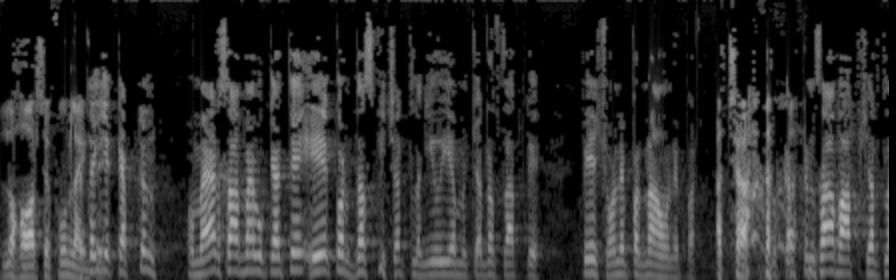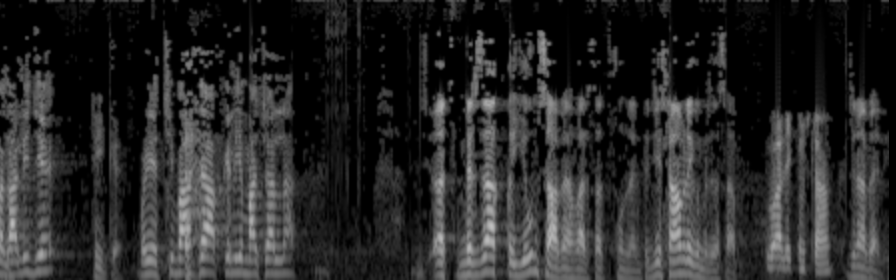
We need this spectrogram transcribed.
लाहौर से फ़ोन लाइन अच्छा ये कैप्टन उमैर साहब हैं वो कहते हैं एक और दस की शर्त लगी हुई है मुशर्रफ साहब के पेश होने पर ना होने पर। अच्छा। तो कैप्टन साहब आप शर्त लगा लीजिए। ठीक है। बड़ी अच्छी बात है आपके लिए माशाल्लाह। अच्छा, मिर्ज़ा कयूम साहब है हमारे साथ फ़ोन लाइन पे जी सलाम मिर्ज़ा साहब। वालेकुम सलाम। जनाब अली।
